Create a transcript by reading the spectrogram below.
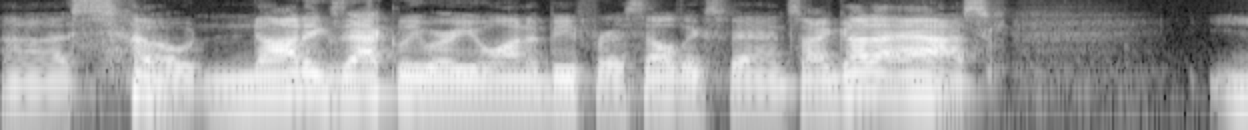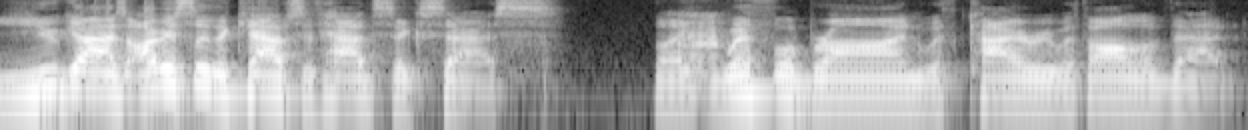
Uh, so not exactly where you want to be for a Celtics fan. So I gotta ask, you guys obviously the Cavs have had success, like uh-huh. with LeBron, with Kyrie, with all of that.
